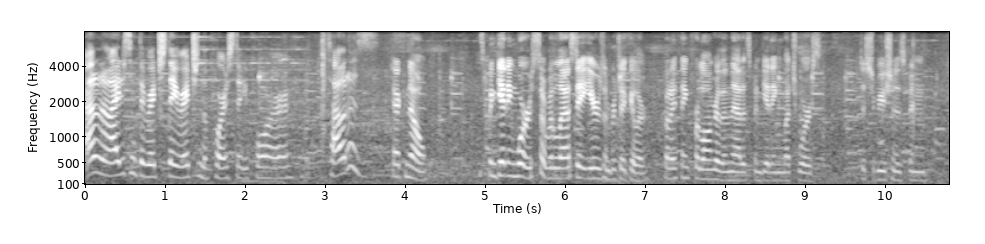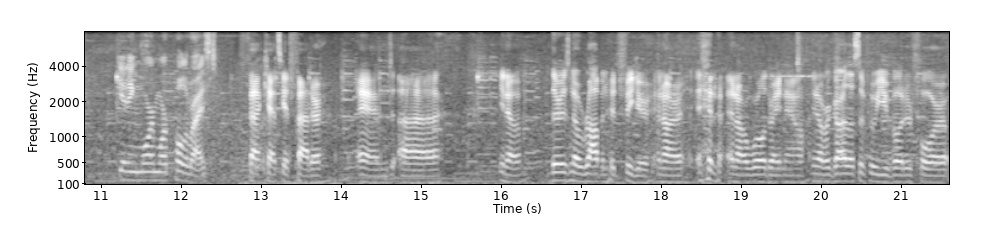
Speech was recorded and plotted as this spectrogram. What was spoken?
I don't know. I just think the rich stay rich and the poor stay poor. That's how it is. Heck no. It's been getting worse over the last eight years in particular, but I think for longer than that, it's been getting much worse. Distribution has been getting more and more polarized. fat cats get fatter, and uh, you know there is no Robin Hood figure in our in, in our world right now. You know, regardless of who you voted for.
